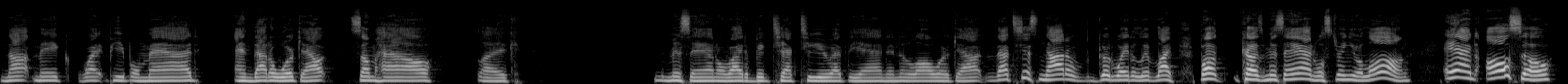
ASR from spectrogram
not make white people mad and that'll work out somehow like Miss Ann will write a big check to you at the end and it'll all work out. That's just not a good way to live life. But because Miss Ann will string you along and also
